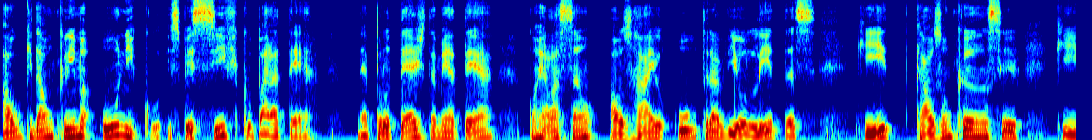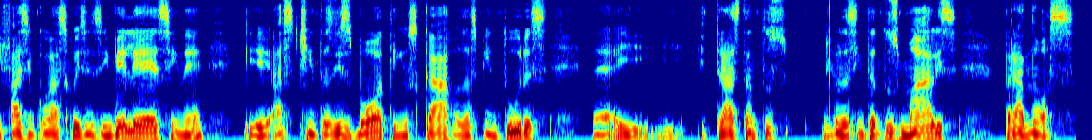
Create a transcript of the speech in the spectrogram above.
algo que dá um clima único, específico para a Terra. Né? Protege também a Terra com relação aos raios ultravioletas que causam câncer, que fazem com que as coisas envelhecem, né? E as tintas desbotem, os carros, as pinturas, né? e, e, e traz tantos, digamos assim, tantos males para nós,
